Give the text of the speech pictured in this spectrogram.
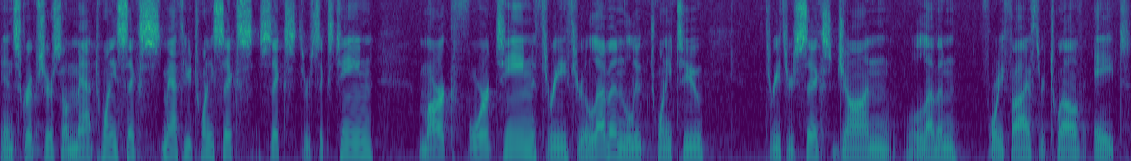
in Scripture. So Matt 26, Matthew 26, 6 through 16. Mark 14, 3 through 11, Luke 22, 3 through 6, John 11, 45 through 12, 8.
